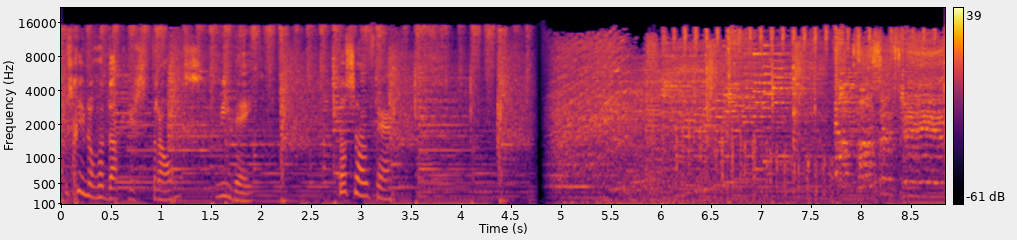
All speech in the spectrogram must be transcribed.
Misschien nog een dagje strand, wie weet. Tot zover. Dat was het weer.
